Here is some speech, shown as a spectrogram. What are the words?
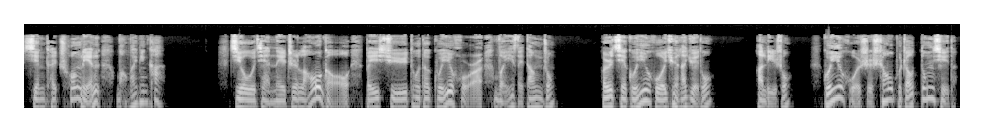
掀开窗帘往外面看，就见那只老狗被许多的鬼火围在当中，而且鬼火越来越多。按理说。鬼火是烧不着东西的，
